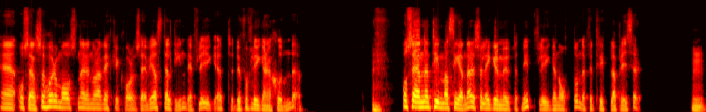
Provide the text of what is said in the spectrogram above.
eh, och sen så hör de av sig när det är några veckor kvar och säger vi har ställt in det flyget, du får flyga den sjunde. och sen en timme senare så lägger de ut ett nytt flyg den åttonde för trippla priser. Mm.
